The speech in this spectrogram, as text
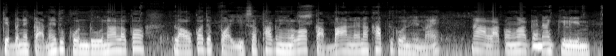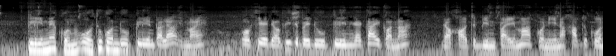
เก็บบรรยากาศให้ทุกคนดูนะ แล้วก็เราก็จะปล่อยอีกสักพักหนึ่งแล้วก็กลับบ้านแล้วนะครับ ทุกคนเห็นไหมน่ารักมากๆกันนะกรีน กรีนไม่ขนโอ้ทุกคนดูกรีนไปแล้วเห็นไหมโอเค เดี๋ยวพี่จะไปดูกรีนใกล้ๆก่อนนะ เดี๋ยวเขาจะบินไปมากกว่านี้นะครับ ทุกคน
